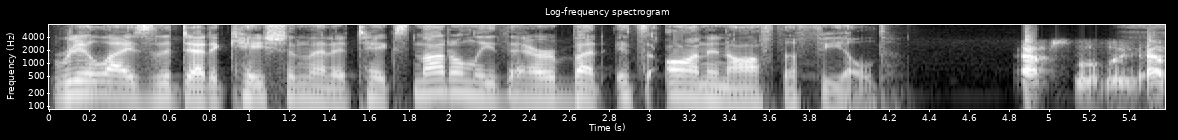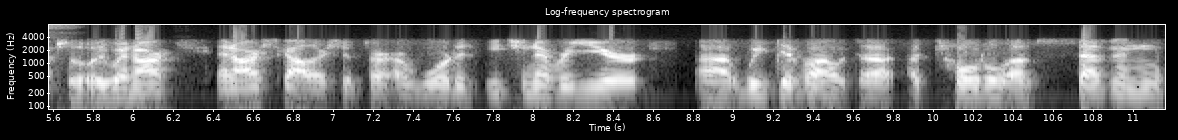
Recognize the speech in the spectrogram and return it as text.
realize the dedication that it takes, not only there, but it's on and off the field. Absolutely, absolutely. When our and our scholarships are awarded each and every year, uh, we give out a, a, total of seven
